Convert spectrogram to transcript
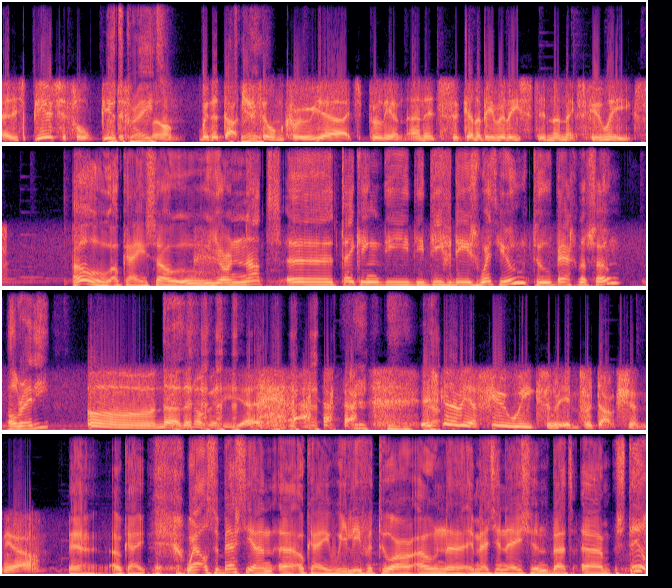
And it's beautiful, beautiful film with a Dutch film crew. Yeah, it's brilliant, and it's going to be released in the next few weeks. Oh, okay. So you're not uh, taking the, the DVDs with you to Bergen op Zoom already? No, they're not ready yet. it's going to be a few weeks of in production. Yeah. Yeah, okay. Well, Sebastian, uh, okay, we leave it to our own uh, imagination, but um, still,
